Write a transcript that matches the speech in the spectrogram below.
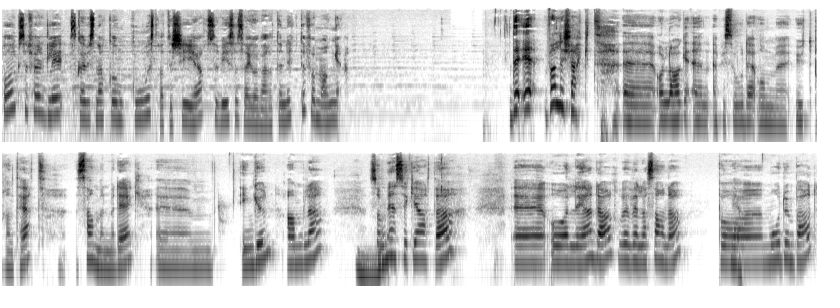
Og selvfølgelig skal vi snakke om gode strategier som viser seg å være til nytte for mange. Det er veldig kjekt eh, å lage en episode om eh, utbrenthet sammen med deg, eh, Ingunn Amble, mm. som er psykiater og leder ved Velasana på ja. Modum Bad.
